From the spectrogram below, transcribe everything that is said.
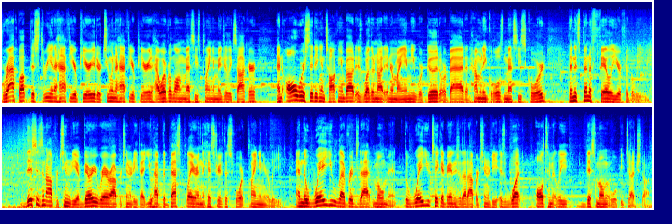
wrap up this three and a half year period or two and a half year period, however long Messi's playing in Major League Soccer, and all we're sitting and talking about is whether or not Inter Miami were good or bad and how many goals Messi scored, then it's been a failure for the league. This is an opportunity, a very rare opportunity, that you have the best player in the history of the sport playing in your league. And the way you leverage that moment, the way you take advantage of that opportunity is what ultimately this moment will be judged on.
